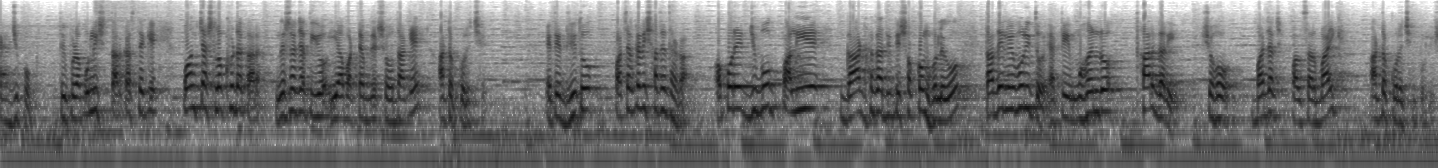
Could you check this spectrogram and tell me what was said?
এক যুবক। ত্রিপুরা পুলিশ তার কাছ থেকে পঞ্চাশ লক্ষ টাকার নেশাজাতীয় ইয়াবা ট্যাবলেট সহ তাকে আটক করেছে। এতে ধৃত পাচারকারীর সাথে থাকা অপর এক যুবক পালিয়ে গা ঢাকা দিতে সক্ষম হলেও তাদের ব্যবহৃত একটি মহেন্দ্র থার গাড়ি সহ বাজাজ পালসার বাইক আটক করেছে পুলিশ।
